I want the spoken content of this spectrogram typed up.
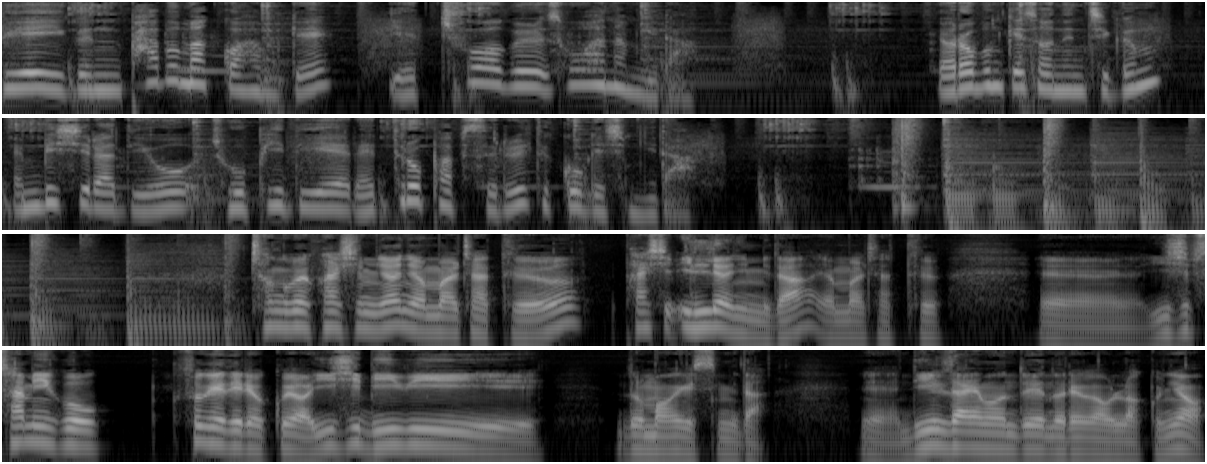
귀에 익은 팝 음악과 함께 옛 추억을 소환합니다. 여러분께서는 지금 MBC 라디오 조피디의 레트로 팝스를 듣고 계십니다. 1980년 연말 차트 81년입니다. 연말 차트 예, 23위 곡 소개해드렸고요. 22위 넘어가겠습니다. 예, 닐 다이몬드의 노래가 올랐군요.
